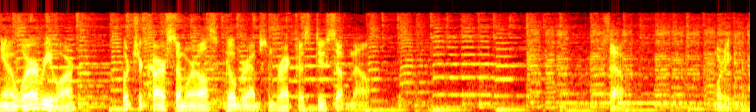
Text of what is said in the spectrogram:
You know, wherever you are. Put your car somewhere else. Go grab some breakfast. Do something else. So, what are you going to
